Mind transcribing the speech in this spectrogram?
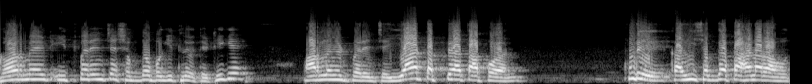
गव्हर्नमेंट इथपर्यंतचे शब्द बघितले होते ठीक आहे? पार्लमेंटपर्यंतचे या टप्प्यात आपण पुढे काही शब्द पाहणार आहोत.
